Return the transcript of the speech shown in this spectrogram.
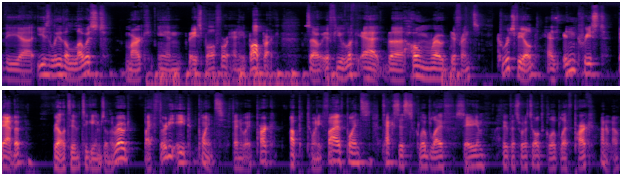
the uh, easily the lowest mark in baseball for any ballpark. So if you look at the home road difference, Coors Field has increased BABIP relative to games on the road by 38 points. Fenway Park up 25 points. Texas Globe Life Stadium, I think that's what it's called, Globe Life Park. I don't know.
